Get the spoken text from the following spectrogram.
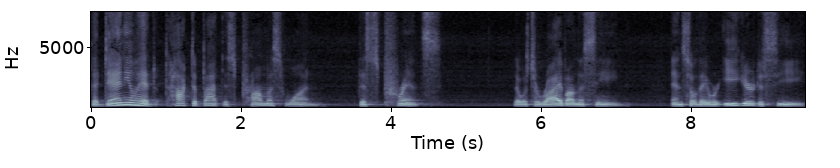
that Daniel had talked about this promised one, this prince that was to arrive on the scene. And so they were eager to see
